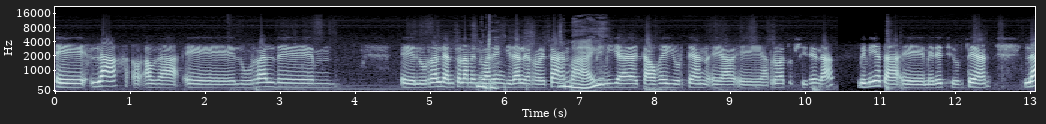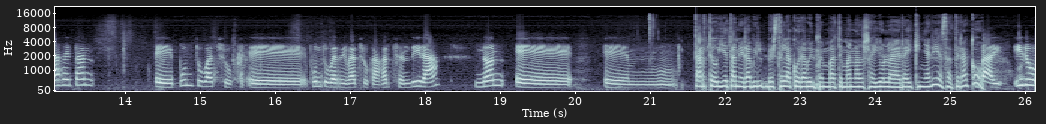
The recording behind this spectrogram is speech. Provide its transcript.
e, lag, hau da, e, lurralde e, lurralde antolamenduaren gidalerroetan, bai. 2000 eta hogei urtean e, e, aprobatu zirela, 2000 eta e, meretzi urtean, lagetan e, puntu batzuk, e, puntu berri batzuk agertzen dira, non e, em, tarte hoietan erabil, bestelako erabilpen bat eman alzaiola eraikinari ezaterako? Bai, hiru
